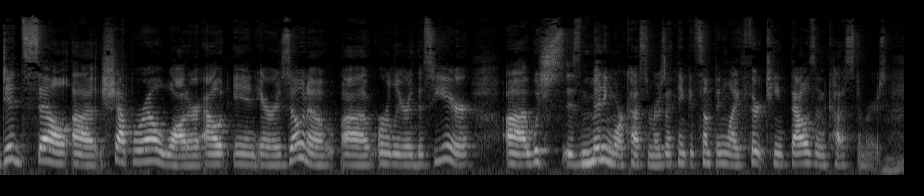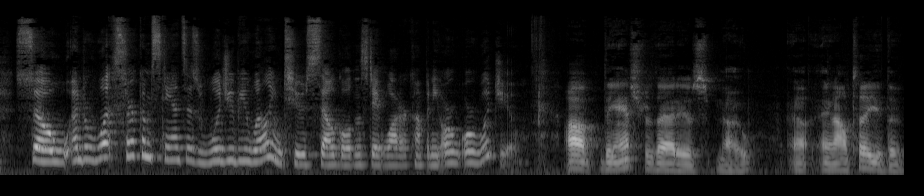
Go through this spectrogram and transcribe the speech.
did sell uh, Chaparral water out in Arizona uh, earlier this year, uh, which is many more customers. I think it's something like 13,000 customers. So, under what circumstances would you be willing to sell Golden State Water Company, or, or would you? Uh, the answer to that is no, uh, and I'll tell you the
